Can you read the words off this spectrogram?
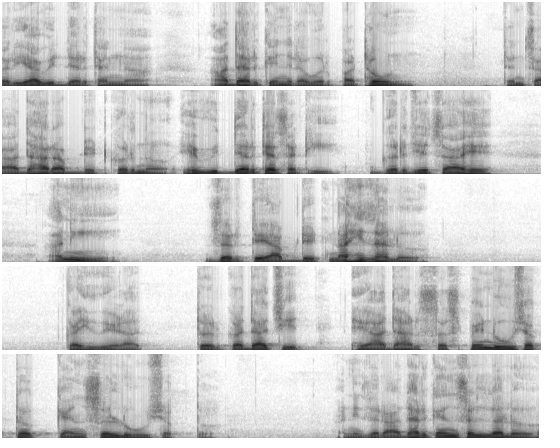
तर या विद्यार्थ्यांना आधार केंद्रावर पाठवून त्यांचा आधार अपडेट करणं हे विद्यार्थ्यासाठी गरजेचं आहे. आणि जर ते अपडेट नाही झालं काही वेळात तर कदाचित हे आधार सस्पेंड होऊ शकतं कॅन्सल्ड होऊ शकतं. आणि जर आधार कॅन्सल झालं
